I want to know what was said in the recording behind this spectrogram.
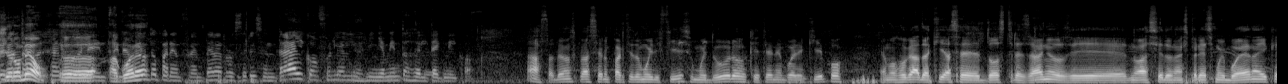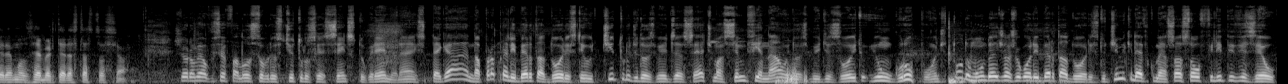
Jeromel, uh, agora para enfrentar a Rosario Central, foram os lineamentos do técnico? Ah, sabemos que vai ser um partido muito difícil, muito duro, que tem um bom equipo. Hemos jogado aqui há dois, três anos e não ha sido uma experiência muito boa e queremos reverter esta situação. Jeromel, você falou sobre os títulos recentes do Grêmio, né? Se pegar na própria Libertadores, tem o título de 2017, uma semifinal em 2018 e um grupo onde todo mundo aí já jogou Libertadores. Do time que deve começar só o Felipe Viseu,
